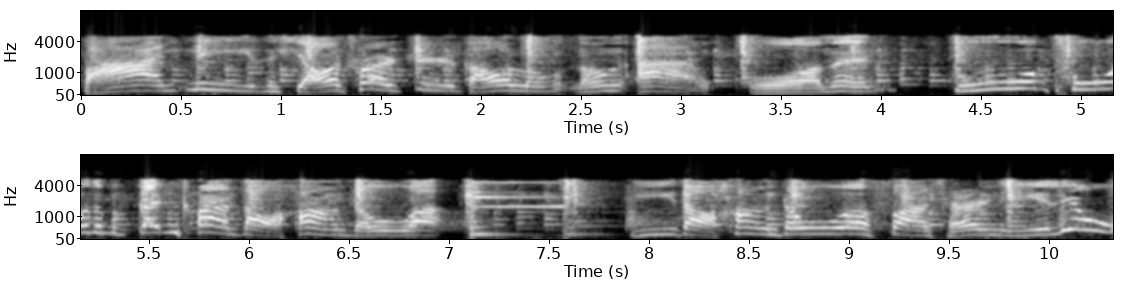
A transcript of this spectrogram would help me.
把你的小船直高隆隆安，我们主仆的跟船到杭州啊，一到杭州啊，放声你留，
